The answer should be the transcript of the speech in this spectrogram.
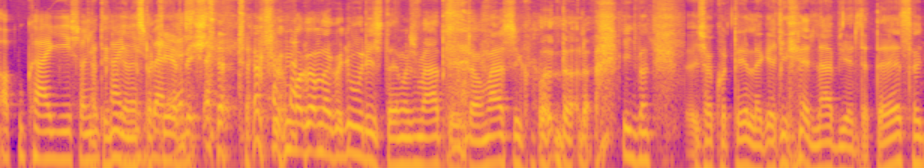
apukái és anyukái hát én is a kérdést tettem föl magamnak, hogy úristen, most már átléptem a másik oldalra. Így van. És akkor tényleg egy, egy lábjegyzete ez, hogy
